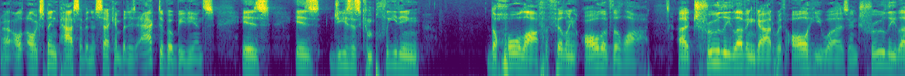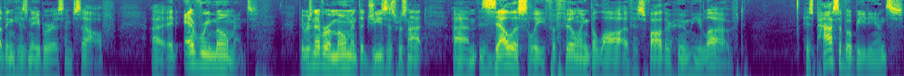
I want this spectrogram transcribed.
Uh, I'll, I'll explain passive in a second, but his active obedience is, is Jesus completing the whole law, fulfilling all of the law uh, truly loving God with all he was and truly loving his neighbor as himself uh, at every moment. There was never a moment that Jesus was not um, zealously fulfilling the law of his Father whom he loved. His passive obedience,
